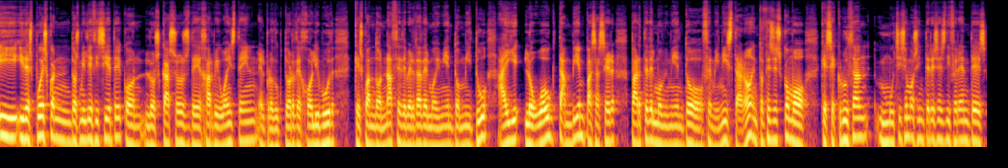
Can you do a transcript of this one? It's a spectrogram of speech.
Y, después, con 2017, con los casos de Harvey Weinstein, el productor de Hollywood, que es cuando nace de verdad el movimiento Me Too, ahí lo woke también pasa a ser parte del movimiento feminista, ¿no? Entonces es como que se cruzan muchísimos intereses diferentes,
